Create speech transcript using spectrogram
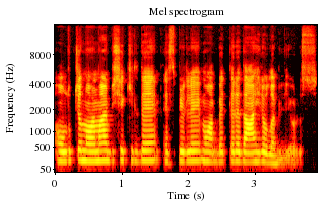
oldukça normal bir şekilde esprili muhabbetlere dâhil olabiliyoruz.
